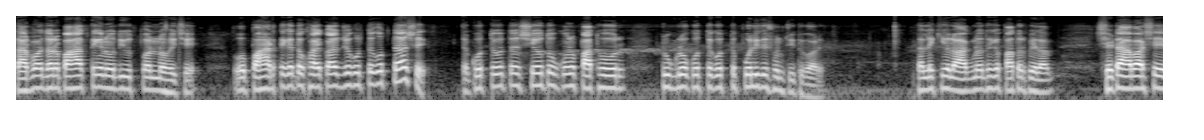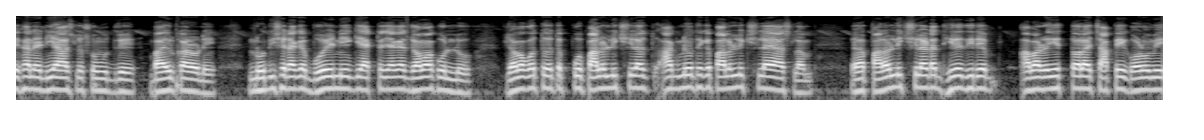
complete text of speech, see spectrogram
তারপর ধরো পাহাড় থেকে নদী উৎপন্ন হয়েছে। ও পাহাড় থেকে তো ক্ষয়কার্য করতে করতে আসে। তা করতে করতে সেও তো কোনো পাথর, টুকরো করতে করতে পলিতে সঞ্চিত করে। তাহলে কী হলো? আগ্নেয় থেকে পাথর পেলাম। সেটা আবার সে এখানে নিয়ে আসলো সমুদ্রে বায়ুর কারণে। নদী সেটাকে বয়ে নিয়ে গিয়ে একটা জায়গায় জমা করল। জমা করতে করতে পাললিক শিলা, আগ্নেয় থেকে পাললিক শিলায় আসলাম। এবার পাললিক শিলাটা ধীরে ধীরে আবার এর তলায় চাপে, গরমে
